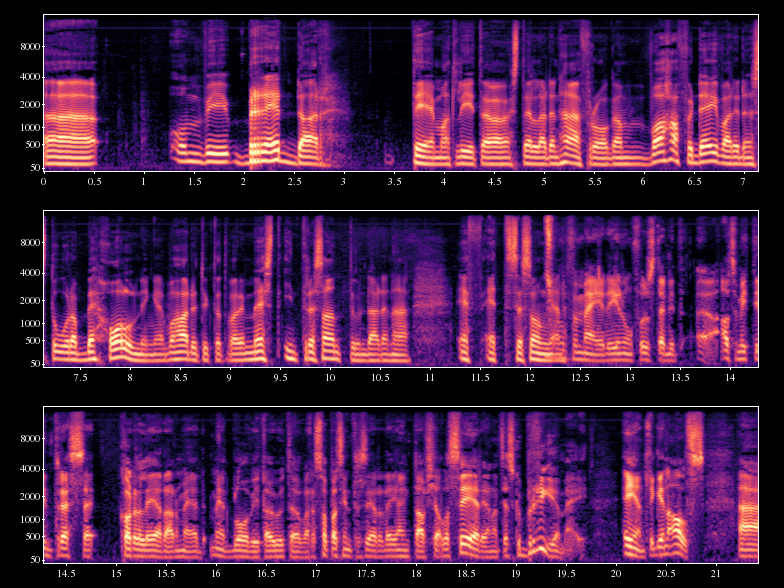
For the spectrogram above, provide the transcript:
Uh, eh, om vi breddar temat lite och ställer den här frågan. Vad har för dig varit den stora behållningen? Vad har du tyckt att varit mest intressant under den här F1-säsongen? För mig är det nog fullständigt, eh, alltså mitt intresse korrelerar med, med blåvita utövare. Så pass intresserad är jag inte av själva serien att jag skulle bry mig egentligen alls eh,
